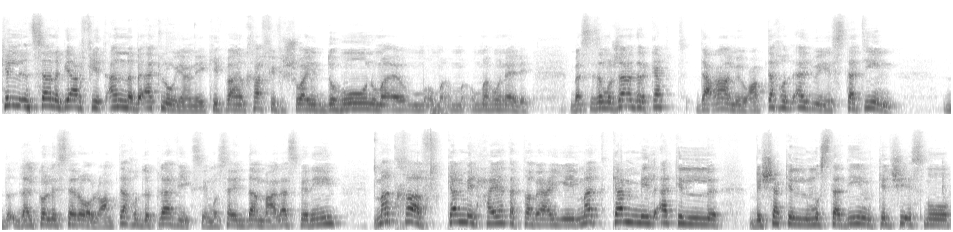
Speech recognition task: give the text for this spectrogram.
كل إنسان بيعرف يتأنى بأكله يعني كيف نخفف شوي الدهون وما, وما, هنالك بس إذا مجرد ركبت دعامة وعم تاخذ أدوية ستاتين للكوليسترول وعم تاخذ ال Plavix مسيل دم مع الأسبرين ما تخاف كمل حياتك طبيعية ما تكمل أكل بشكل مستديم كل شيء اسمه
